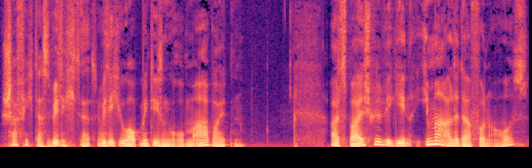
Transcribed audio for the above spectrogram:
schaffe ich das? Will ich das? Will ich überhaupt mit diesen Gruppen arbeiten? Als Beispiel, wir gehen immer alle davon aus,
